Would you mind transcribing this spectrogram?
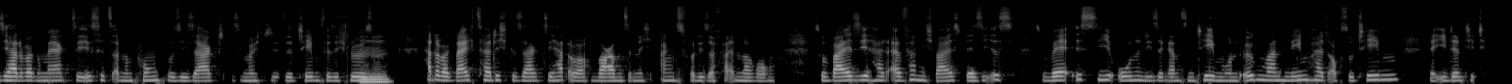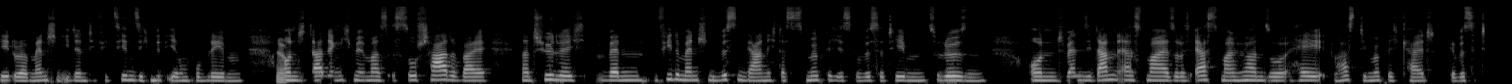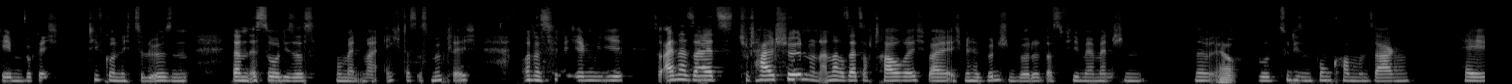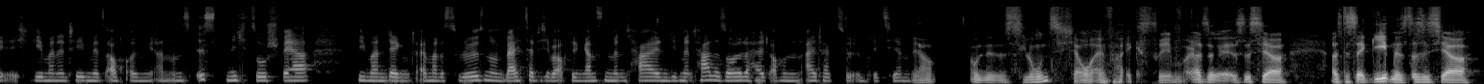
sie hat aber gemerkt, sie ist jetzt an einem Punkt, wo sie sagt, sie möchte diese Themen für sich lösen. Mhm. Hat aber gleichzeitig gesagt, sie hat aber auch wahnsinnig Angst vor dieser Veränderung. So, weil sie halt einfach nicht weiß, wer sie ist. So, wer ist sie ohne diese ganzen Themen? Und irgendwann nehmen halt auch so Themen der Identität oder Menschen identifizieren sich mit ihren Problemen. Ja. Und da denke ich mir immer, es ist so schade, weil natürlich, wenn viele Menschen wissen gar nicht, dass es möglich ist, gewisse Themen zu lösen. Und wenn sie dann erstmal so das erste Mal hören, so, hey, du hast die Möglichkeit, gewisse Themen wirklich tiefgründig zu lösen, dann ist so dieses, Moment mal, echt, das ist möglich. Und das finde ich irgendwie so einerseits total schön und andererseits auch traurig, weil ich mir halt wünschen würde, dass viel mehr Menschen ne, Ja. so zu diesem Punkt kommen und sagen, hey, ich gehe meine Themen jetzt auch irgendwie an. Und es ist nicht so schwer, wie man denkt, einmal das zu lösen und gleichzeitig aber auch den ganzen mentalen, die mentale Säule halt auch im Alltag zu implizieren. Ja, und es lohnt sich ja auch einfach extrem. Also es ist ja, also das Ergebnis, das ist ja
